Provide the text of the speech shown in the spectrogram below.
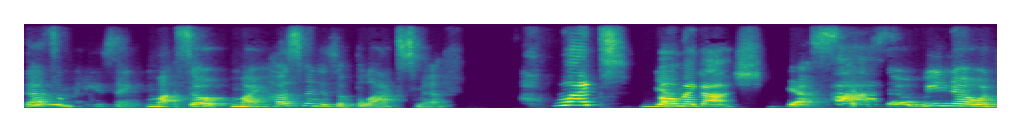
That's amazing. My, so my husband is a blacksmith. What? Yes. Oh my gosh. Yes. Ah. So we know a,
